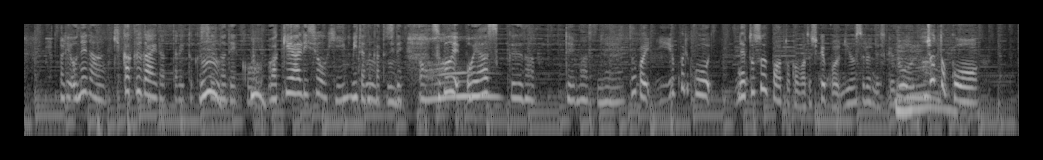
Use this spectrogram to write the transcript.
やっぱりお値段規格外だったりとかするので、こう訳あり商品みたいな形ですごいお安くなってますね。なんかやっぱりこうネットスーパーとか私結構利用するんですけど、ちょっとこ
